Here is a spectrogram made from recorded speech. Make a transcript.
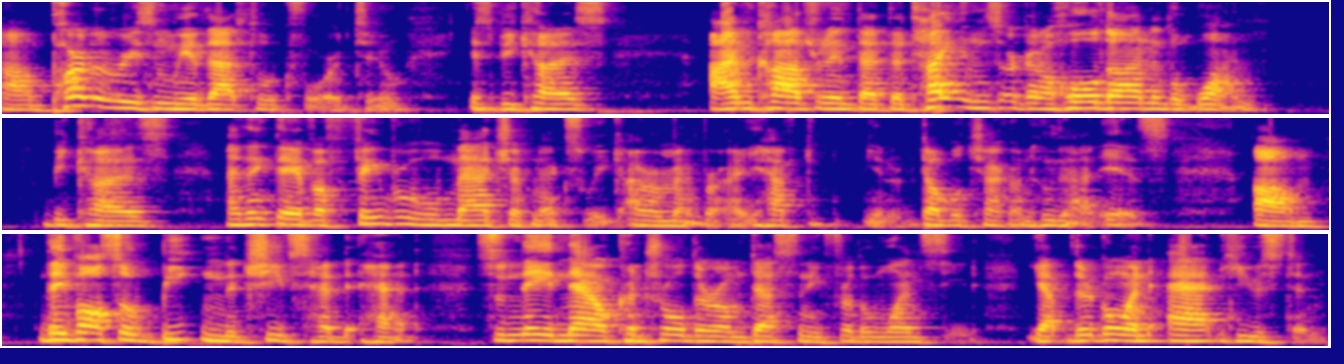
Um, part of the reason we have that to look forward to is because I'm confident that the Titans are going to hold on to the one, because I think they have a favorable matchup next week. I remember I have to you know double check on who that is. Um, they've also beaten the Chiefs head to head, so they now control their own destiny for the one seed. Yep, they're going at Houston.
